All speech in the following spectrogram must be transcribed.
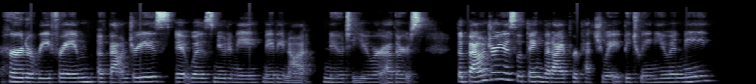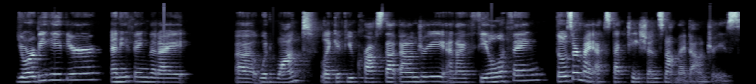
heard a reframe of boundaries. It was new to me, maybe not new to you or others. The boundary is the thing that I perpetuate between you and me. Your behavior, anything that I uh, would want, like if you cross that boundary and I feel a thing, those are my expectations, not my boundaries.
